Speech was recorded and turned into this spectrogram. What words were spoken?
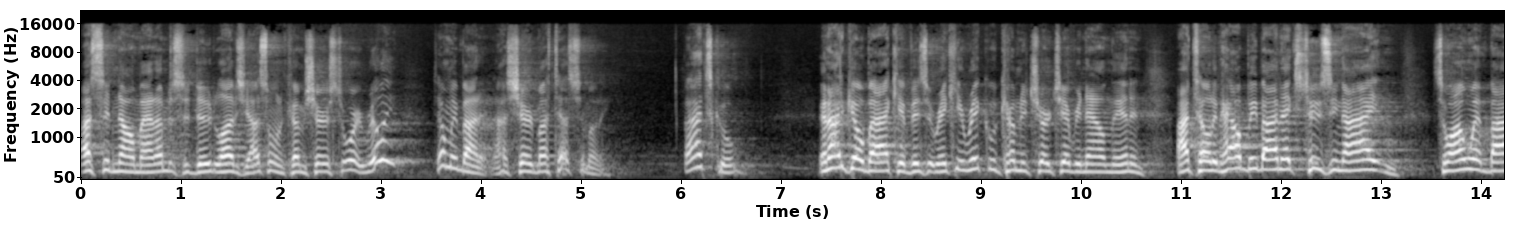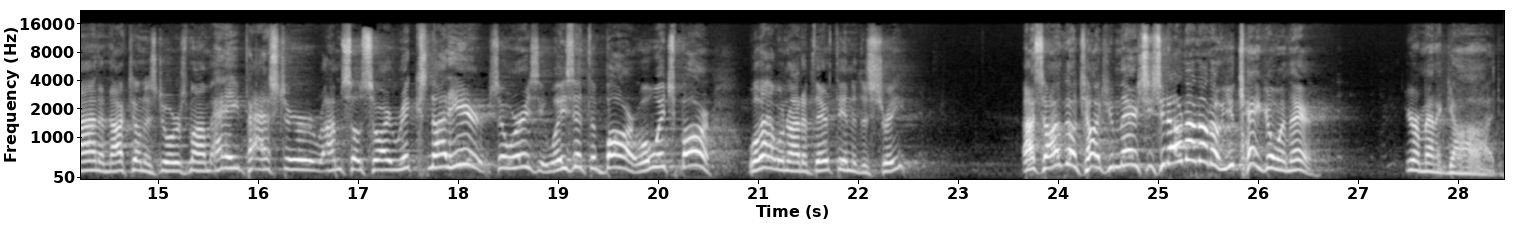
I said, No, man, I'm just a dude loves you. I just want to come share a story. Really? Tell me about it. And I shared my testimony. That's cool. And I'd go back and visit Ricky. Rick would come to church every now and then, and I told him, Hey, I'll be by next Tuesday night. And so I went by and I knocked on his door. His mom, Hey, Pastor, I'm so sorry. Rick's not here. So where is he? Well, he's at the bar. Well, which bar? Well, that one right up there at the end of the street. I said, I'll go talk to him there. She said, Oh, no, no, no, you can't go in there. You're a man of God.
